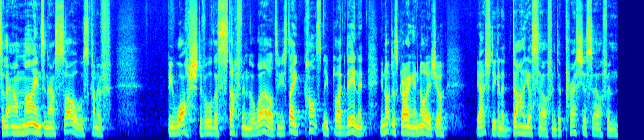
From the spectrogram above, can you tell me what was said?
to let our minds and our souls kind of be washed of all the stuff in the world. If you stay constantly plugged in, it, you're not just growing in knowledge, you're, you're actually going to dull yourself and depress yourself and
